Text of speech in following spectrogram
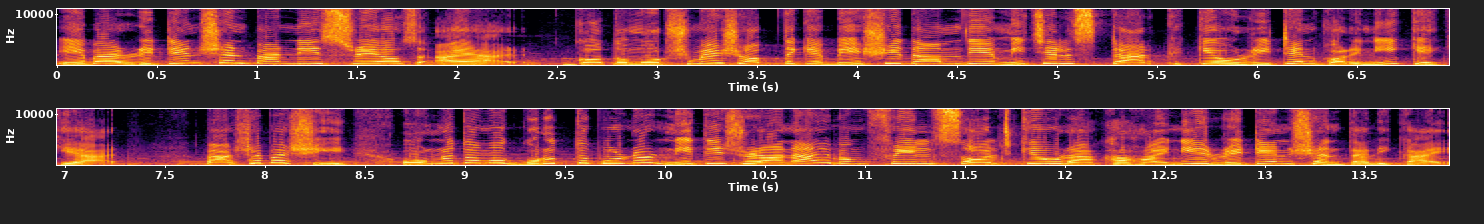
এবার রিটেনশন পাননি শ্রেয়স আয়ার। গত মরশুমে সব থেকে বেশি দাম দিয়ে মিচেল স্টার্ক কেউ রিটেন করেনি কেকেআর। পাশাপাশি অন্যতম গুরুত্বপূর্ণ নীতিশ রানা এবং ফিল সল্টকেও রাখা হয়নি রিটেনশন তালিকায়।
